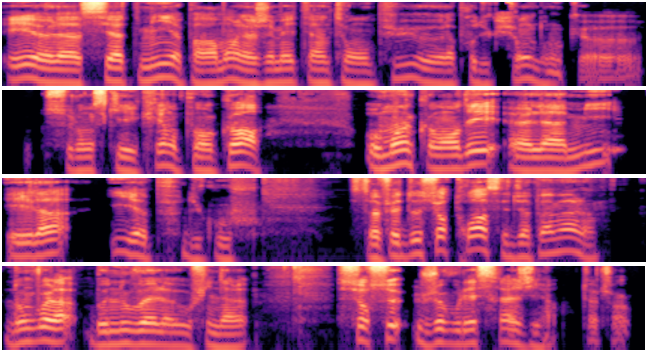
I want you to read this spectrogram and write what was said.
et euh, la Seat Mi apparemment elle a jamais été interrompue euh, la production. Donc selon ce qui est écrit, on peut encore au moins commander la Mi et la IOP du coup. Ça fait 2 sur 3, c'est déjà pas mal. Donc voilà, bonne nouvelle au final. Sur ce, je vous laisse réagir. Ciao ciao.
